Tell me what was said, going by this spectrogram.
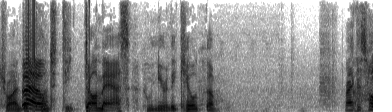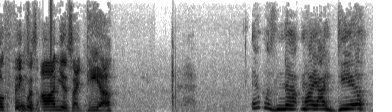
Trying to Well- punch the dumbass who nearly killed them. Right, this whole thing There's was a- Anya's idea. It was not my idea.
